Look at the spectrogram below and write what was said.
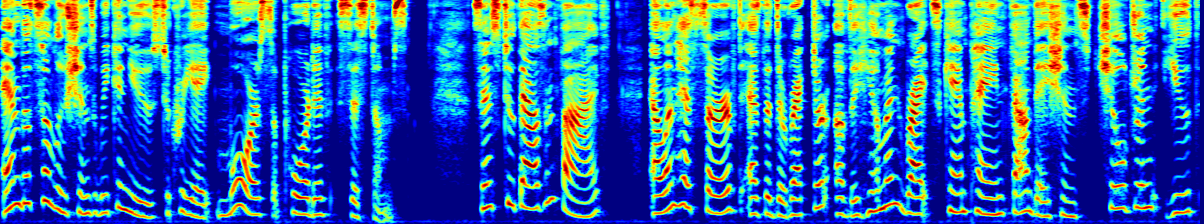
and the solutions we can use to create more supportive systems. Since 2005, Ellen has served as the director of the Human Rights Campaign Foundation's Children, Youth,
